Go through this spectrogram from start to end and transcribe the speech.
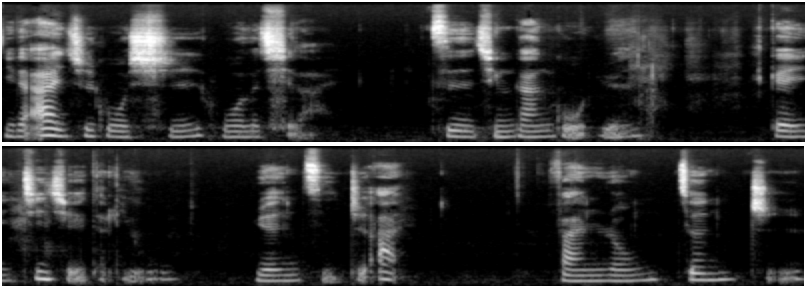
你的爱之果实活了起来，自情感果园给季节的礼物，原子之爱，繁荣增值。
